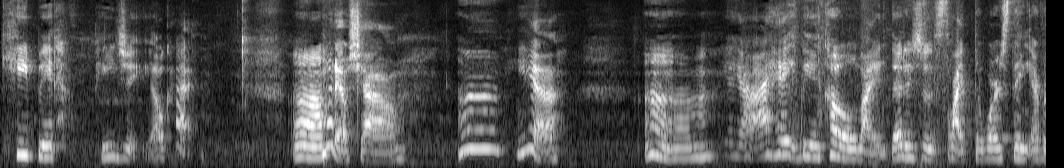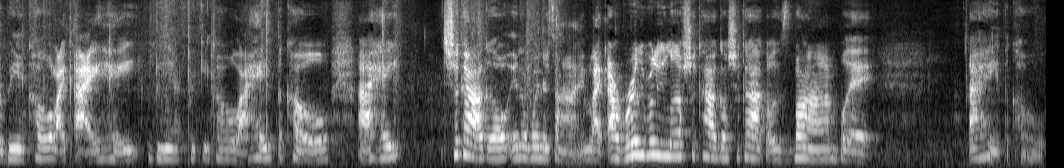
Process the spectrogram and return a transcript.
keep it PG. Okay. Um, what else, y'all? Um, yeah um yeah i hate being cold. Like that is just like the worst thing ever being cold. Like i hate being freaking cold. I hate the cold. I hate chicago in the wintertime. Like i really really love chicago. Chicago is bomb but i hate the cold.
